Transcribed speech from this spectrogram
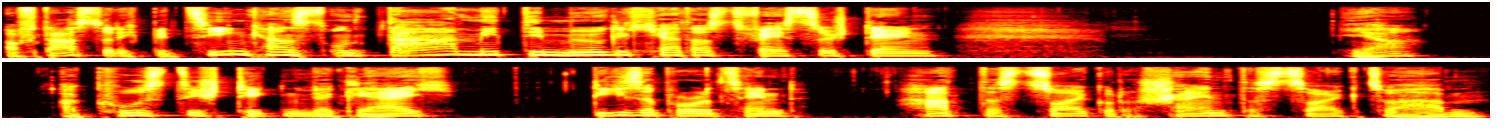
auf das du dich beziehen kannst und damit die Möglichkeit hast festzustellen, ja, akustisch ticken wir gleich. Dieser Produzent hat das Zeug oder scheint das Zeug zu haben,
